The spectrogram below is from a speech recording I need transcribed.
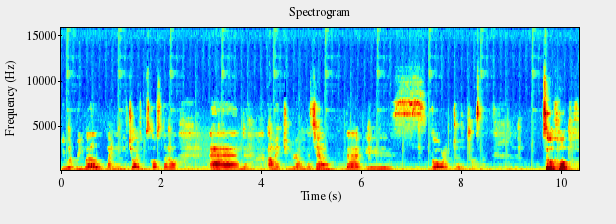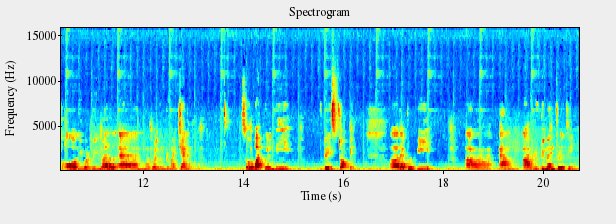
you are doing well. My name is George Costa and I'm actually running a channel that is called James Costa. So hope all you are doing well and welcome to my channel. So what will be today's topic? Uh, that would be uh, an, a rudimentary thing,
